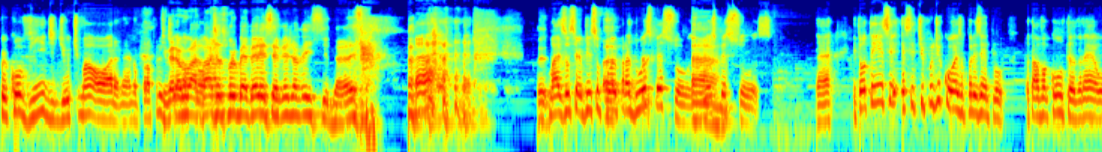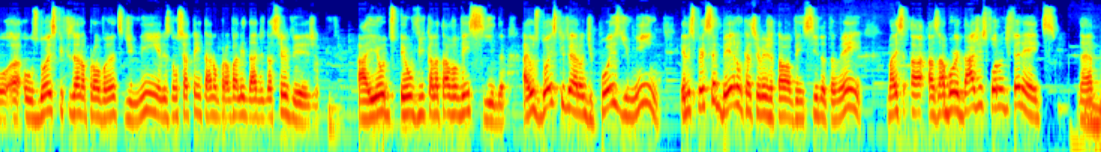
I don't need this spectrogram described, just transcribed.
por Covid de última hora, né? No próprio Tiveram algumas baixas por beberem cerveja vencida. É. Mas o serviço foi ah. para duas pessoas, ah. duas pessoas. Né? Então tem esse, esse tipo de coisa. Por exemplo, eu estava contando, né? Os dois que fizeram a prova antes de mim, eles não se atentaram para a validade da cerveja. Aí eu, eu vi que ela estava vencida. Aí os dois que vieram depois de mim, eles perceberam que a cerveja estava vencida também, mas a, as abordagens foram diferentes, né? Hum.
